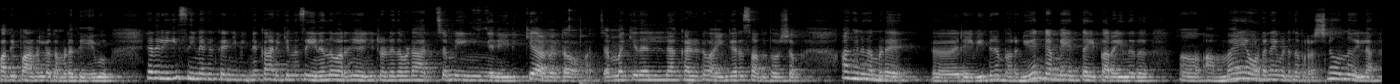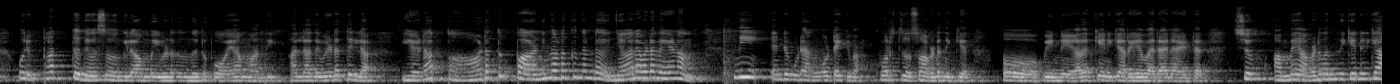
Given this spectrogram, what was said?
പതിപ്പാണല്ലോ നമ്മുടെ ദേവു. അതിൽ ഈ സീനൊക്കെ കഴിഞ്ഞ് പിന്നെ കാണിക്കുന്ന സീൻ എന്ന് പറഞ്ഞു കഴിഞ്ഞിട്ടുണ്ടെങ്കിൽ നമ്മുടെ അച്ചമ്മ ഇങ്ങനെ ഇരിക്കുകയാണ് കേട്ടോ. അച്ചമ്മയ്ക്ക് ഇതെല്ലാം കണ്ടിട്ട് ഭയങ്കര സന്തോഷം. അങ്ങനെ നമ്മുടെ രവീന്ദ്രൻ പറഞ്ഞു എന്റെ അമ്മ എന്തായി പറയുന്നത്? അമ്മയെ ഉടനെ വിടുന്ന പ്രശ്നമൊന്നുമില്ല. ഒരു പത്ത് ദിവസമെങ്കിലും അമ്മ ഇവിടെ നിന്നിട്ട് പോയാൽ മതി. അല്ലാതെ വിടത്തില്ല. എടാ പാടത്ത് പണി നടക്കുന്നുണ്ട്. ഞാൻ അവിടെ വേണം. നീ എന്റെ കൂടെ അങ്ങോട്ടേക്ക് വാ. കുറച്ച് ദിവസം അവിടെ നിൽക്കുക ഓ പിന്നെ അതൊക്കെ എനിക്കറിയാം വരാനായിട്ട്. ശോ അമ്മ അവിടെ വന്ന് നിൽക്കാൻ എനിക്ക്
